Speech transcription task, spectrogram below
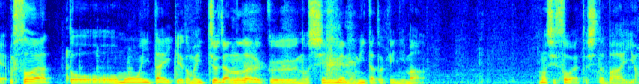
いや嘘やと思いたいけど、まあ、一応ジャンヌ・ダルクの新メモ見た時にまあもしそうやとした場合よ。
